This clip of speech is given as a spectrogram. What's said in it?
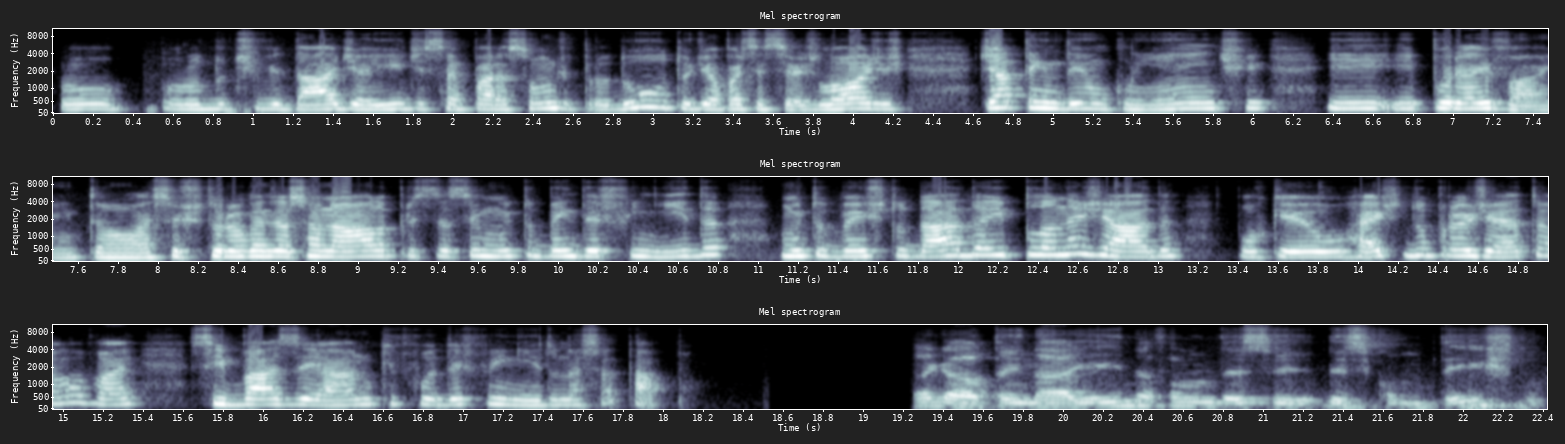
pro, produtividade aí de separação de produto, de abastecer as lojas, de atender um cliente e, e por aí vai. Então, essa estrutura organizacional ela precisa ser muito bem definida, muito bem estudada e planejada, porque o resto do projeto ela vai se basear no que for definido nessa etapa. Legal, Tainá. E ainda falando desse, desse contexto,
